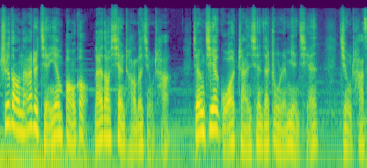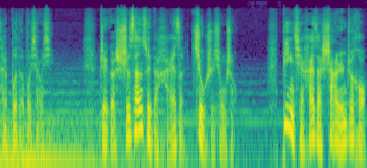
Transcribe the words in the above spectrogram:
直到拿着检验报告来到现场的警察将结果展现在众人面前，警察才不得不相信，这个十三岁的孩子就是凶手，并且还在杀人之后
